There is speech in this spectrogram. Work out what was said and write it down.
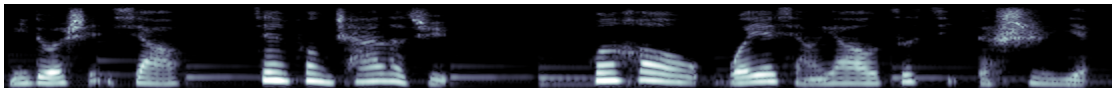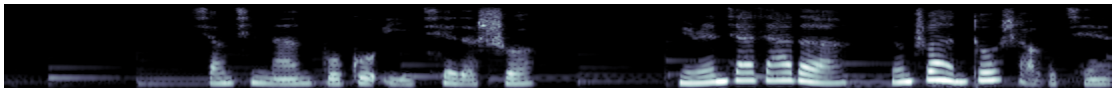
米朵沈笑，见缝插了句。婚后我也想要自己的事业。相亲男不顾一切地说：“女人家家的能赚多少个钱？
